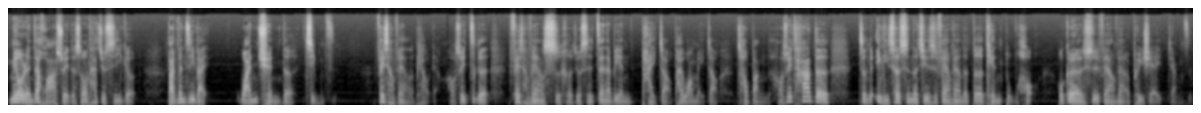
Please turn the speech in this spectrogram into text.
没有人在划水的时候，它就是一个百分之一百完全的镜子，非常非常的漂亮。好，所以这个非常非常适合就是在那边拍照、拍完美照，超棒的。好，所以它的整个硬体设施呢，其实是非常非常的得天独厚。我个人是非常非常 appreciate 这样子。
